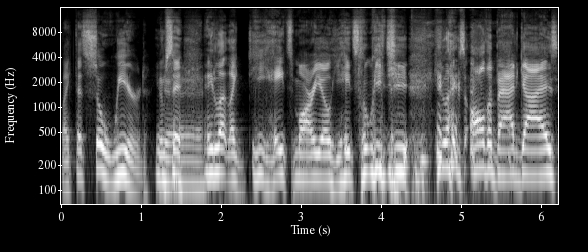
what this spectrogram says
Like that's so weird. You know what I'm saying? yeah, yeah. And he let like he hates Mario. He hates Luigi. he likes all the bad guys.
